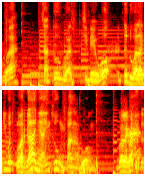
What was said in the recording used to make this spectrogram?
gua satu buat si Dewo itu dua lagi buat keluarganya ini sumpah nggak bohong. Gua lewat itu.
